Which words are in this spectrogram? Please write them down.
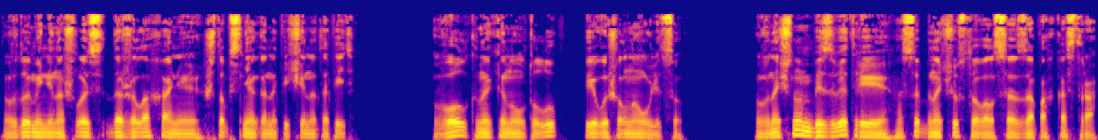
в доме не нашлось даже лохани, чтоб снега на печи натопить. Волк накинул тулуп и вышел на улицу. В ночном безветрии особенно чувствовался запах костра.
